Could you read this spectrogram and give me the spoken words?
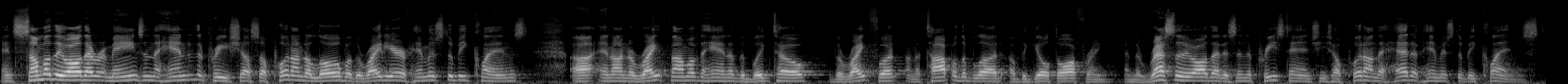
And some of the oil that remains in the hand of the priest shall, shall put on the lobe of the right ear of him is to be cleansed, uh, and on the right thumb of the hand of the big toe, the right foot, on the top of the blood of the guilt offering. And the rest of the oil that is in the priest's hand she shall put on the head of him is to be cleansed.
